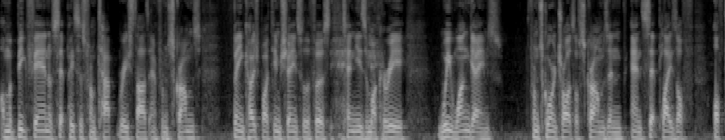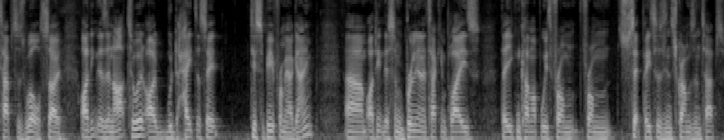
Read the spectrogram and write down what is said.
I'm a big fan of set pieces from tap restarts and from scrums. Being coached by Tim Sheens for the first yeah. ten years of my career, we won games from scoring tries off scrums and, and set plays off off taps as well. So I think there's an art to it. I would hate to see it disappear from our game. Um, I think there's some brilliant attacking plays that you can come up with from from set pieces in scrums and taps.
